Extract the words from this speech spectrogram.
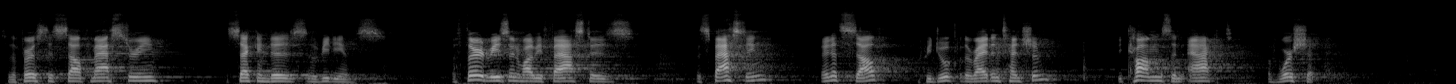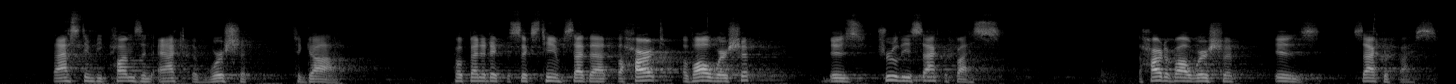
So the first is self mastery, the second is obedience. The third reason why we fast is, is fasting in itself, if we do it for the right intention, becomes an act of worship. Fasting becomes an act of worship to God. Pope Benedict XVI said that the heart of all worship is truly sacrifice. The heart of all worship is sacrifice.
